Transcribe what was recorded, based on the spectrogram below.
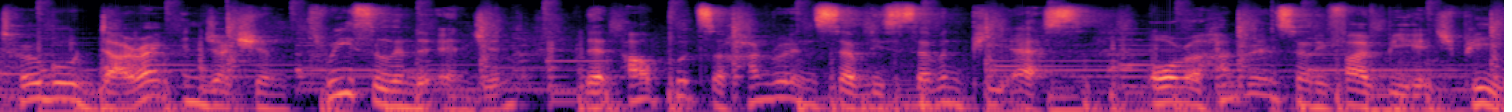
turbo direct injection 3-cylinder engine that outputs 177 PS or 175 bhp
